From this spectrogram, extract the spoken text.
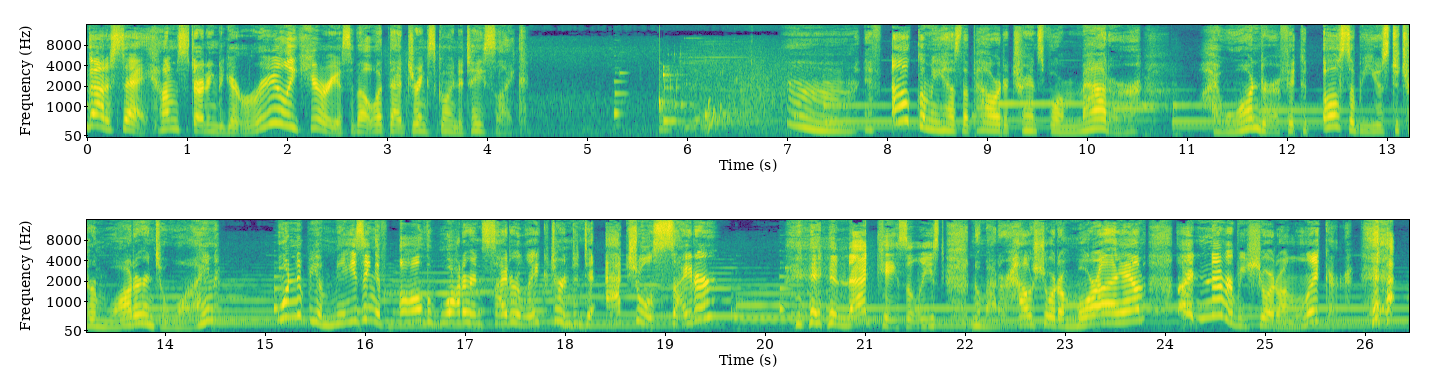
Gotta say, I'm starting to get really curious about what that drink's going to taste like. Hmm, if alchemy has the power to transform matter, I wonder if it could also be used to turn water into wine? Wouldn't it be amazing if all the water in Cider Lake turned into actual cider? in that case, at least, no matter how short a more I am, I'd never be short on liquor.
